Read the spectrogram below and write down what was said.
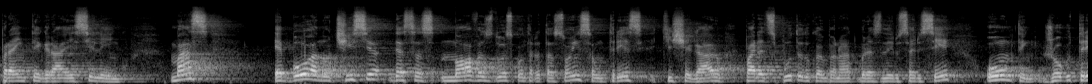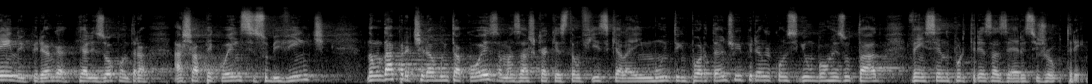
para integrar esse elenco. Mas é boa a notícia dessas novas duas contratações, são três que chegaram para a disputa do Campeonato Brasileiro Série C. Ontem, jogo treino, Ipiranga realizou contra a Chapecoense Sub-20. Não dá para tirar muita coisa, mas acho que a questão física ela é muito importante. O Ipiranga conseguiu um bom resultado, vencendo por 3 a 0 esse jogo treino.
